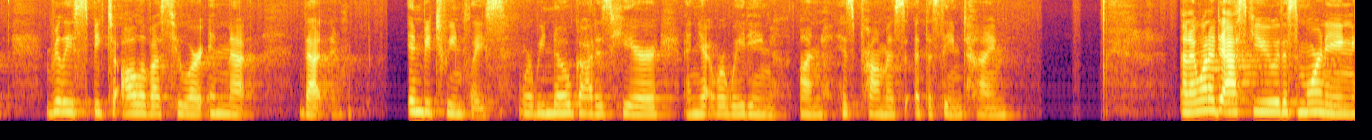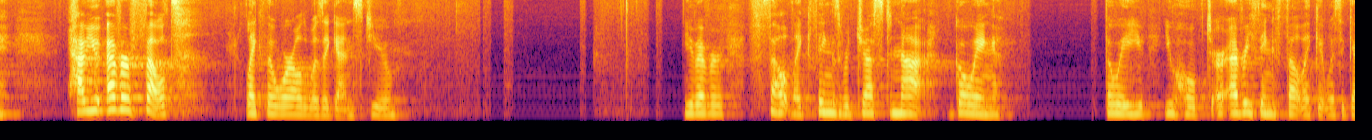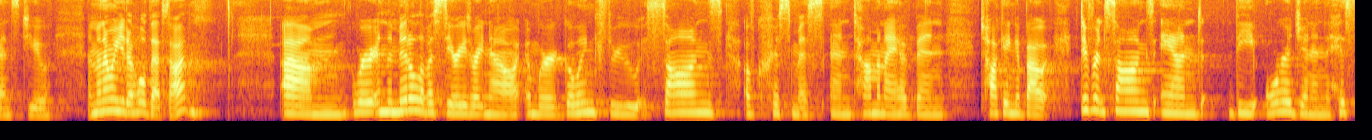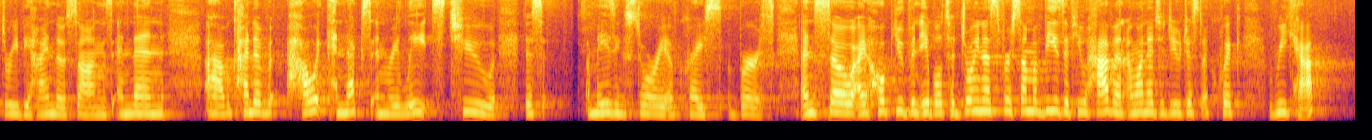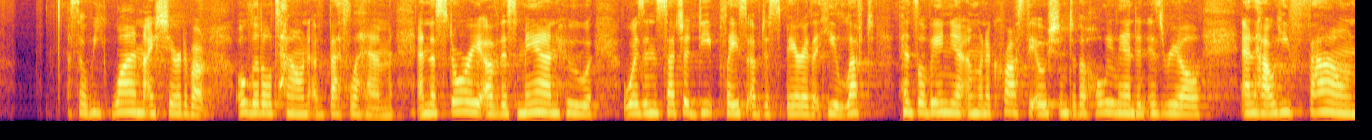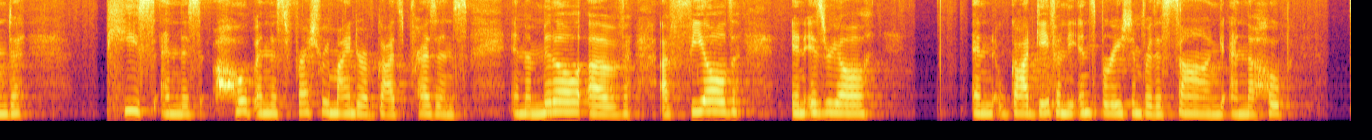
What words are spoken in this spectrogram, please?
really speak to all of us who are in that, that in between place where we know God is here and yet we're waiting on His promise at the same time. And I wanted to ask you this morning have you ever felt like the world was against you? You've ever felt like things were just not going the way you, you hoped, or everything felt like it was against you? And then I want you to hold that thought. Um, we're in the middle of a series right now, and we're going through songs of Christmas. And Tom and I have been talking about different songs and the origin and the history behind those songs, and then uh, kind of how it connects and relates to this amazing story of Christ's birth. And so I hope you've been able to join us for some of these. If you haven't, I wanted to do just a quick recap. So, week one, I shared about O Little Town of Bethlehem and the story of this man who was in such a deep place of despair that he left Pennsylvania and went across the ocean to the Holy Land in Israel, and how he found peace and this hope and this fresh reminder of God's presence in the middle of a field in Israel. And God gave him the inspiration for this song and the hope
